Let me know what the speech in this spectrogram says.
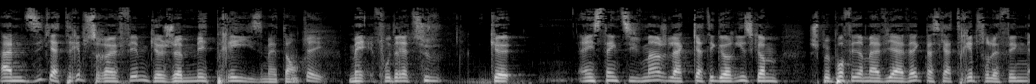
elle me dit qu'elle tripe sur un film que je méprise, mettons. OK. Mais faudrait-tu que instinctivement je la catégorise comme je peux pas finir ma vie avec parce qu'elle tripe sur le film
